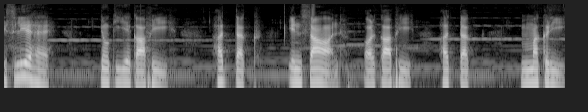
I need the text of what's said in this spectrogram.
इसलिए है क्योंकि ये काफ़ी हद तक इंसान और काफ़ी हद तक मकड़ी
